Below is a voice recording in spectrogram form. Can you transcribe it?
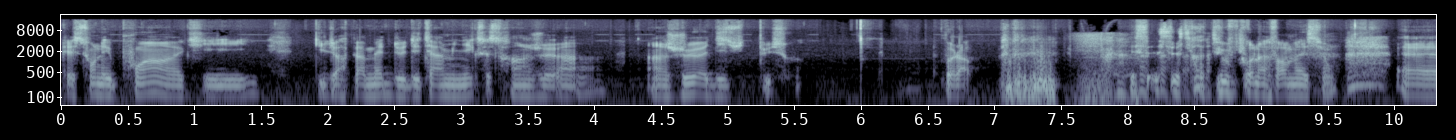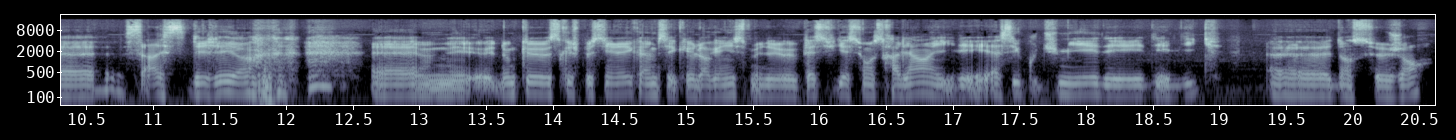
quels sont les points qui qui leur permettent de déterminer que ce sera un jeu un, jeu à 18+. Quoi. Voilà. Ce sera tout pour l'information. Euh, ça reste léger. hein. Euh, mais, donc, euh, ce que je peux signaler quand même, c'est que l'organisme de classification australien, il est assez coutumier des, leaks euh, dans ce genre,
